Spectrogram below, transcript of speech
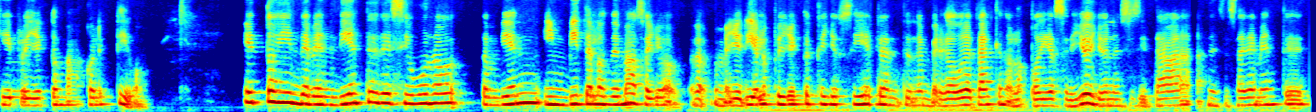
que proyectos más colectivos. Esto es independiente de si uno también invita a los demás. O sea, yo, la mayoría de los proyectos que yo sí eran de una envergadura tal que no los podía hacer yo. Yo necesitaba necesariamente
